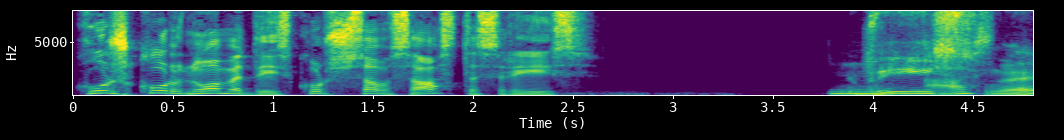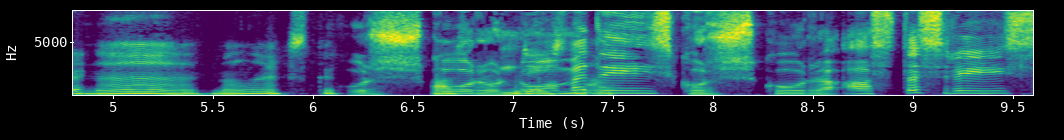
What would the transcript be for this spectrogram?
Kurš kuru nomedīs, kurš savas astes rīs? Vīs, Ast- ne? Nē, man liekas, ka Kurš kuru Astes drīz nomedīs, kurš kura astes rīs?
